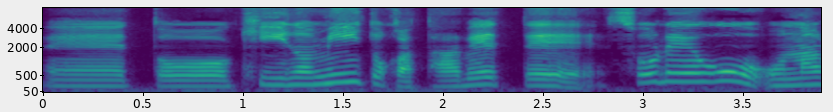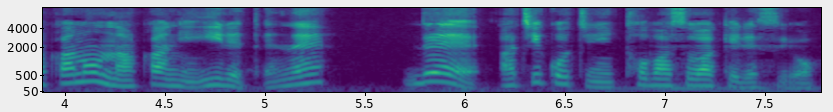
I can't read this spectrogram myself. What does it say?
えっ、ー、と、木の実とか食べて、それをお腹の中に入れてね、で、あちこちに飛ばすわけですよ。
